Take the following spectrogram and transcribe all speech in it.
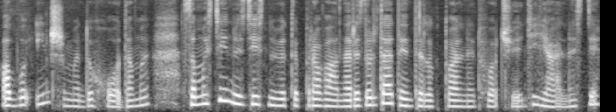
або іншими доходами, самостійно здійснювати права на результати інтелектуальної творчої діяльності,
